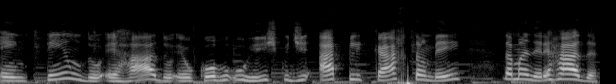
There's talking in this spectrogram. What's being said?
entendo errado, eu corro o risco de aplicar também da maneira errada.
